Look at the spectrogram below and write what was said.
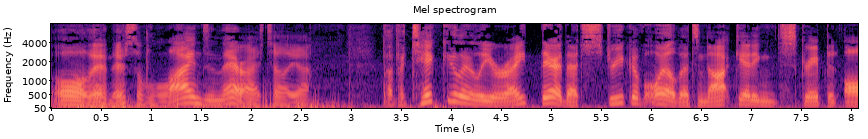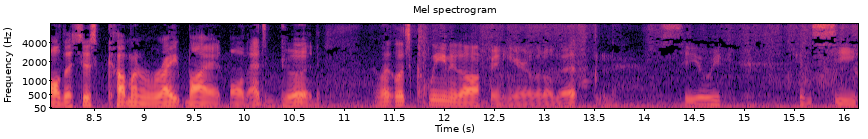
oh there's some lines in there, I tell you. But particularly right there, that streak of oil that's not getting scraped at all, that's just coming right by it. Oh, that's good. Let, us clean it off in here a little bit. See what we can see.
